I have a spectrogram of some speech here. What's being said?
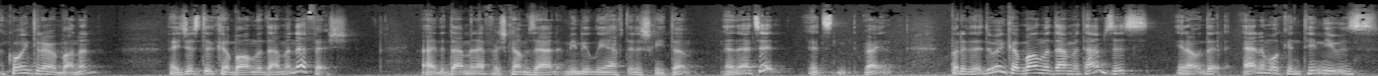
According to the Rabbanan, they just did Kabbalah in the Nefesh. Right? The Dama Nefesh comes out immediately after the Shechita, and that's it. It's right. But if they're doing Kabbalah Nadam Tamsis, you know, the animal continues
